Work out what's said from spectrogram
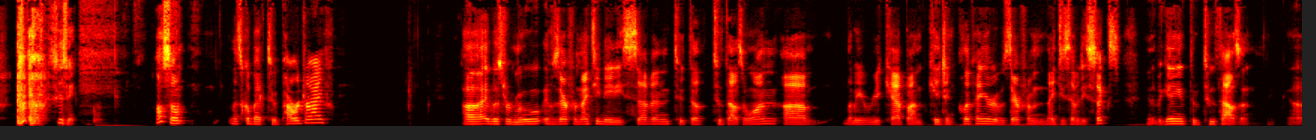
Excuse me. Also, let's go back to Power Drive. Uh, it was removed. It was there from 1987 to 2001. Um, let me recap on Cajun Cliffhanger. It was there from 1976 in the beginning through 2000. Uh,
